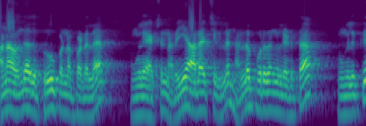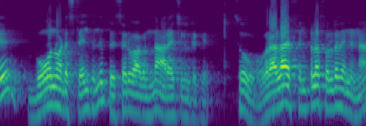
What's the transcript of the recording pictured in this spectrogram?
ஆனால் வந்து அது ப்ரூவ் பண்ணப்படலை. உங்களுக்கு ஆக்சுவல் நிறைய ஆராய்ச்சிகளில் நல்ல புரதங்கள் எடுத்தால் உங்களுக்கு போனோட ஸ்ட்ரென்த் வந்து ப்ரிசர்வ் ஆகணும் தான் ஆராய்ச்சிகள் இருக்குது ஸோ ஓவராலாக சிம்பிளாக சொல்கிறது என்னென்னா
